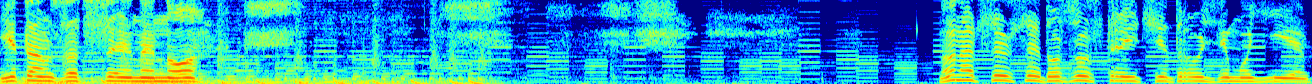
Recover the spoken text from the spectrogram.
І там зацінено. Ну, на це все до зустрічі, друзі мої.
